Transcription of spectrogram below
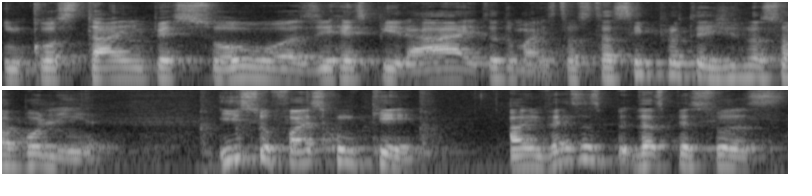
encostar em pessoas e respirar e tudo mais. Então, você está sempre protegido na sua bolinha. Isso faz com que, ao invés das, pessoas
